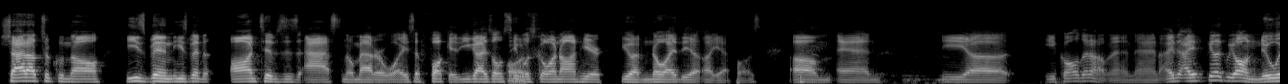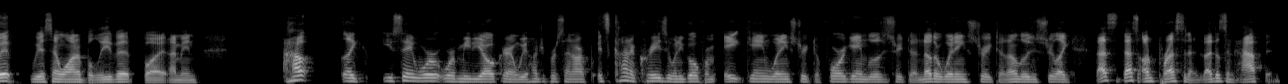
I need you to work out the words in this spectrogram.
Shout out to Kunal he's been he's been on Thibs's ass no matter what. He said, "Fuck it, you guys don't see pause. what's going on here. You have no idea." Oh yeah, pause. Um, and he uh he called it out, man. And I I feel like we all knew it. We just didn't want to believe it. But I mean, how like you say we're we're mediocre and we 100% are. It's kind of crazy when you go from eight game winning streak to four game losing streak to another winning streak to another losing streak. Like that's that's unprecedented. That doesn't happen.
